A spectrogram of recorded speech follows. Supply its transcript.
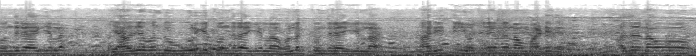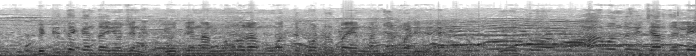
ತೊಂದರೆ ಆಗಿಲ್ಲ, ಯಾವುದೇ ಒಂದು ಊರಿಗೆ ತೊಂದರೆ ಆಗಿಲ್ಲ, ಹೊಲಕ್ಕೆ ತೊಂದರೆ ಆಗಿಲ್ಲ, ಆ ರೀತಿ ಯೋಜನೆಯನ್ನು ನಾವು ಮಾಡಿದ್ದೇವೆ. ಆದರೆ ನಾವು ಬಿಟ್ಟಿರ್ತಕ್ಕಂಥ ಯೋಜನೆ. ಇವತ್ತಿನ ನಾನು ಮುನ್ನೂರ ಮೂವತ್ತು ಕೋಟಿ ರೂಪಾಯಿ ಮಂಜೂರು ಮಾಡಿದ್ದೇನೆ. ಇವತ್ತು ಆ ಒಂದು ವಿಚಾರದಲ್ಲಿ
